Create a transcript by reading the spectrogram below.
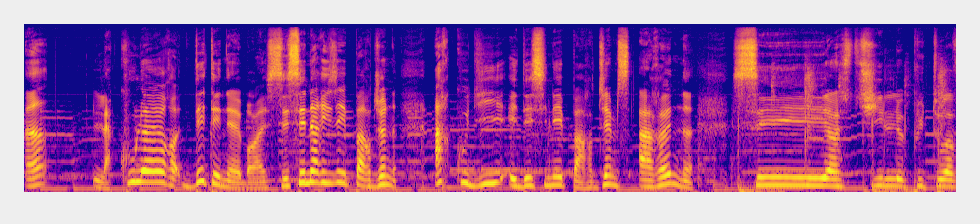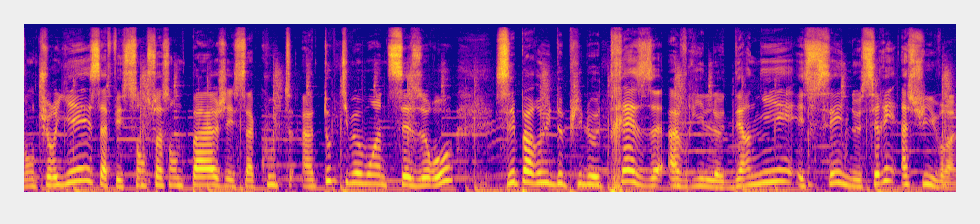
1, La couleur des ténèbres. C'est scénarisé par John Arcudi et dessiné par James Aaron. C'est un style plutôt aventurier, ça fait 160 pages et ça coûte un tout petit peu moins de 16 euros. C'est paru depuis le 13 avril dernier et c'est une série à suivre.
